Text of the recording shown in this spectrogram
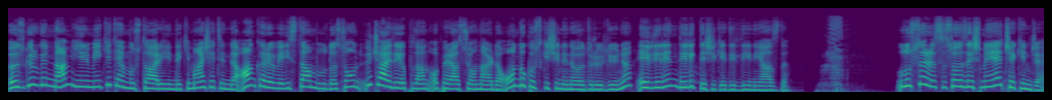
Özgür Gündem 22 Temmuz tarihindeki manşetinde Ankara ve İstanbul'da son 3 ayda yapılan operasyonlarda 19 kişinin öldürüldüğünü, evlerin delik deşik edildiğini yazdı. Uluslararası sözleşmeye çekince.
